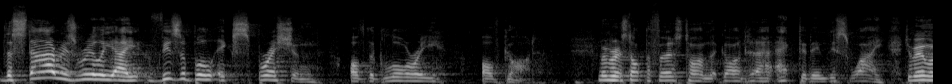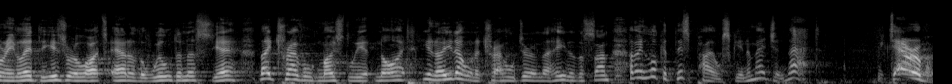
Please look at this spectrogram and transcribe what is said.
the star is really a visible expression of the glory of God. Remember, it's not the first time that God uh, acted in this way. Do you remember when He led the Israelites out of the wilderness? Yeah? They travelled mostly at night. You know, you don't want to travel during the heat of the sun. I mean, look at this pale skin. Imagine that. It'd be terrible.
